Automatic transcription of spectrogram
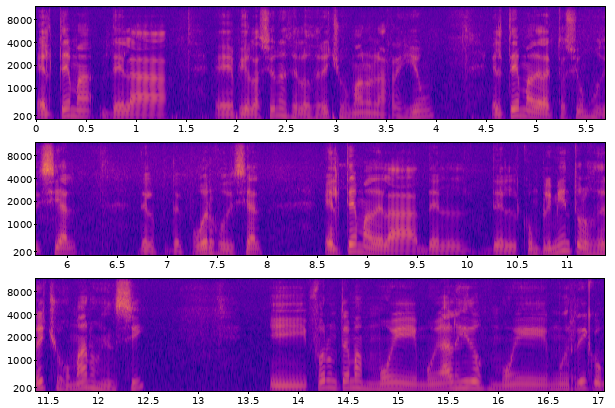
el tema de las eh, violaciones de los derechos humanos en la región, el tema de la actuación judicial, del, del Poder Judicial, el tema de la, del, del cumplimiento de los derechos humanos en sí, y fueron temas muy, muy álgidos, muy, muy ricos,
